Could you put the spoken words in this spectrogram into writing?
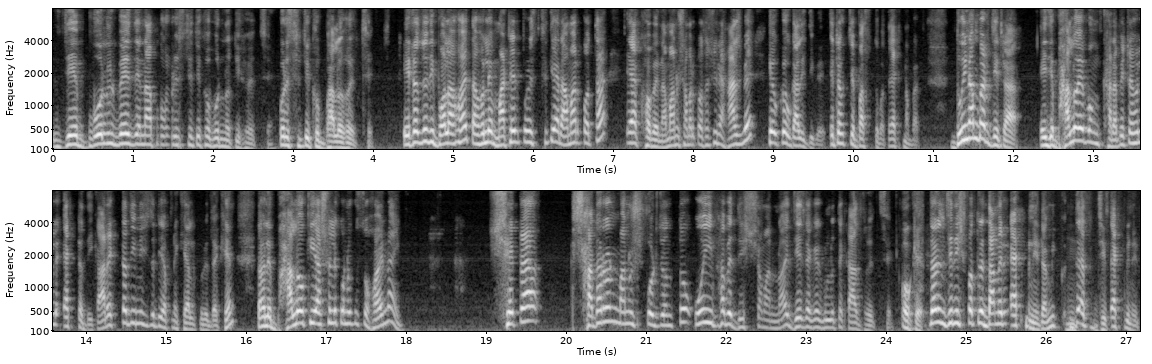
যে বলবে যে, না, পরিস্থিতি খুব উন্নতি হয়েছে, পরিস্থিতি খুব ভালো হয়েছে। এটা যদি বলা হয়, তাহলে মাঠের পরিস্থিতি আর আমার কথা এক হবে না। মানুষ আমার কথা শুনে হাসবে, কেউ কেউ গালি দিবে। এটা হচ্ছে বাস্তবতা, এক নম্বর। দুই নাম্বার যেটা, এই যে ভালো এবং খারাপ, এটা হলো একটা দিক। আরেকটা জিনিস যদি আপনি খেয়াল করে দেখেন, তাহলে ভালো কি আসলে কোনো কিছু হয় নাই? সেটা সাধারণ মানুষ পর্যন্ত ওইভাবে দৃশ্যমান নয় যে জায়গাগুলোতে কাজ হয়েছে। ওকে। ধরেন জিনিসপত্রের দামের এক মিনিট আমি এক মিনিট।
